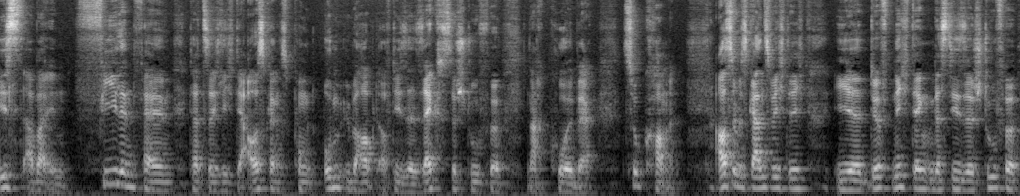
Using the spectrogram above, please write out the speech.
ist aber in vielen Fällen tatsächlich der Ausgangspunkt, um überhaupt auf diese sechste Stufe nach Kohlberg zu kommen. Außerdem ist ganz wichtig, ihr dürft nicht denken, dass diese Stufe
